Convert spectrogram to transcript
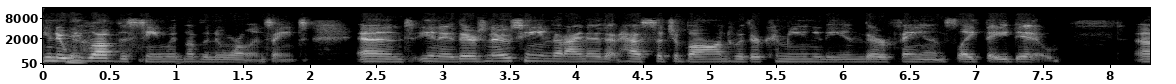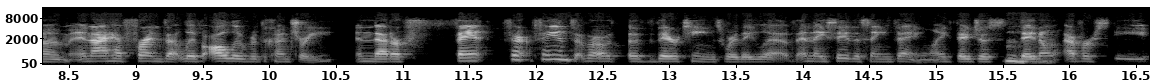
you know, yeah. we love this team. We love the New Orleans Saints. And, you know, there's no team that I know that has such a bond with their community and their fans like they do. Um, and I have friends that live all over the country and that are fan, fans of, of their teams where they live and they say the same thing. Like they just mm-hmm. they don't ever see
